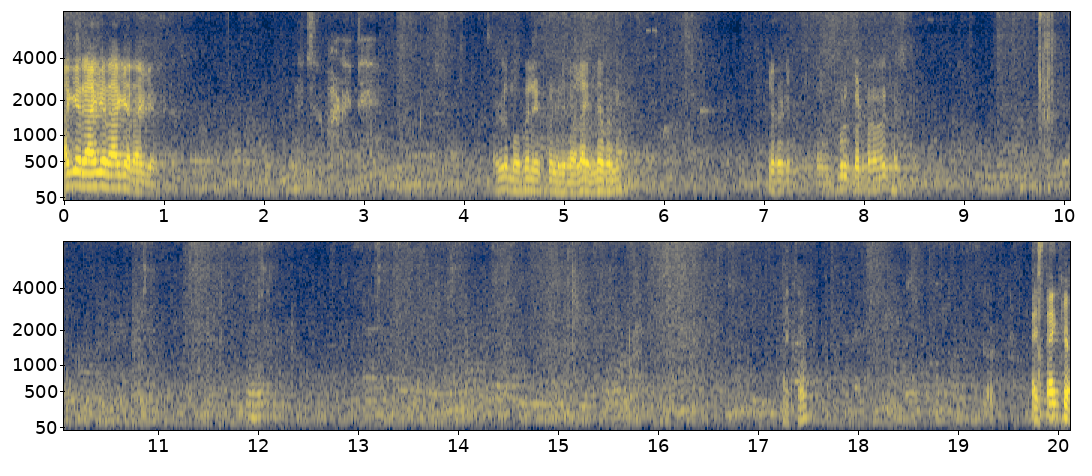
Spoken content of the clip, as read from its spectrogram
ಆಗ್ಯಾರ ಆಗ್ಯಾರ ಆಗ್ಯಾರ ಆಗ್ಯಾರ ಒಳ್ಳೆ ಮೊಬೈಲ್ ಇಟ್ಕೊಂಡಿದ್ದೀರಲ್ಲ ಹಿಂದೆ ಬನ್ನಿ. ಓಕೆ ರೆಡಿ ಒಬ್ಬರು ಕಟ್ಟರೆ ಕಷ್ಟ. ಆಯ್ತಾ? ಆಯ್ತು ಥ್ಯಾಂಕ್ ಯು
